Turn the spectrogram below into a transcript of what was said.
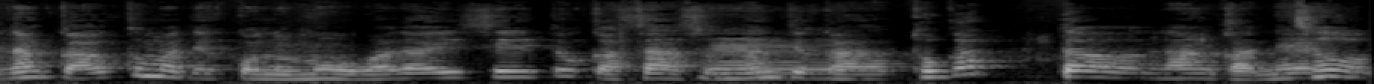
ん。なんかあくまでこのもう話題性とかさそのなんていうか尖ったなんかねそ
